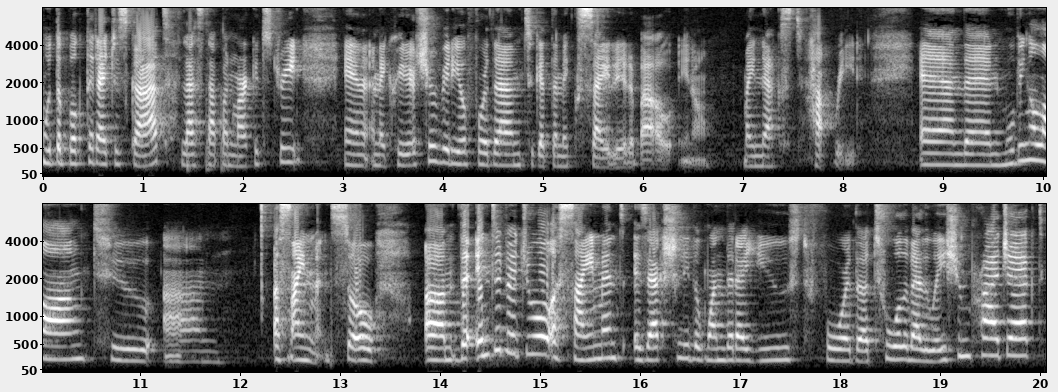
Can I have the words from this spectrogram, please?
with the book that I just got, Last Stop on Market Street, and, and I created a short video for them to get them excited about, you know, my next hot read. And then moving along to um, assignments. So um, the individual assignment is actually the one that I used for the tool evaluation project.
